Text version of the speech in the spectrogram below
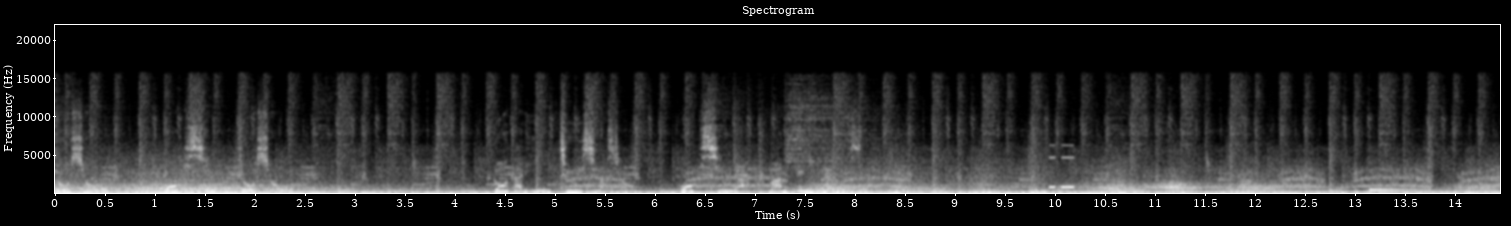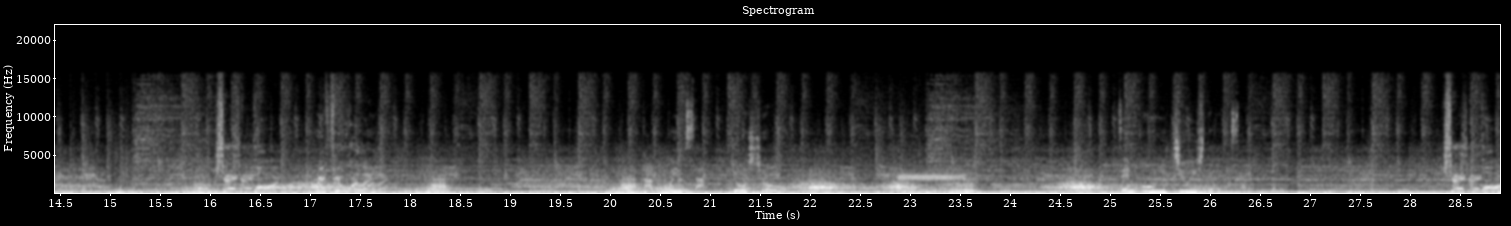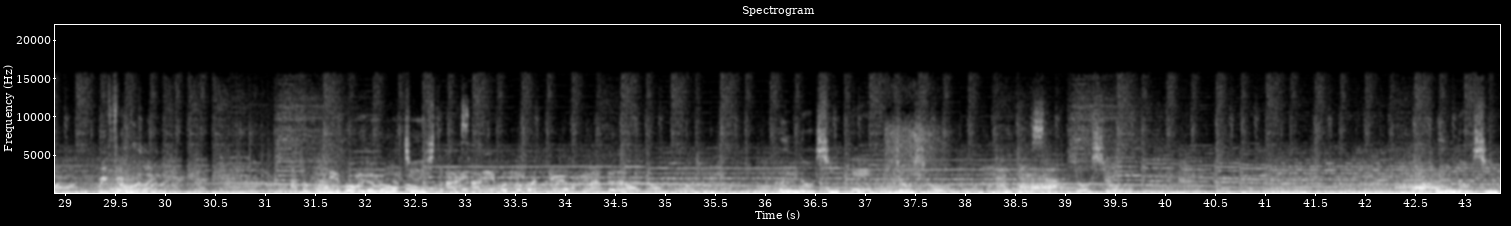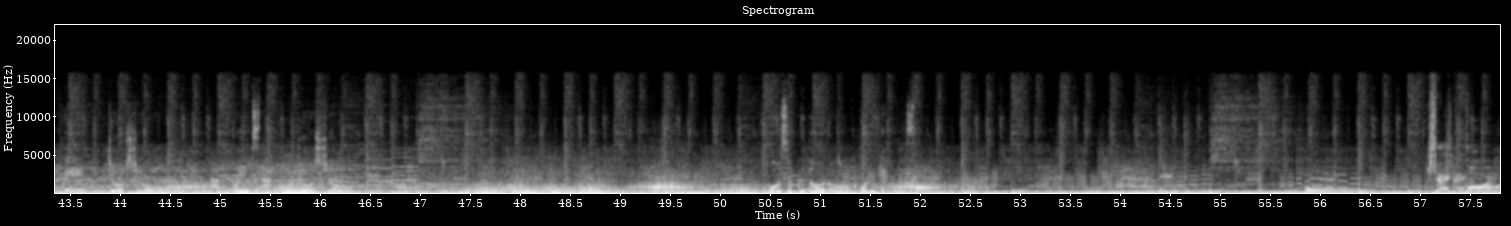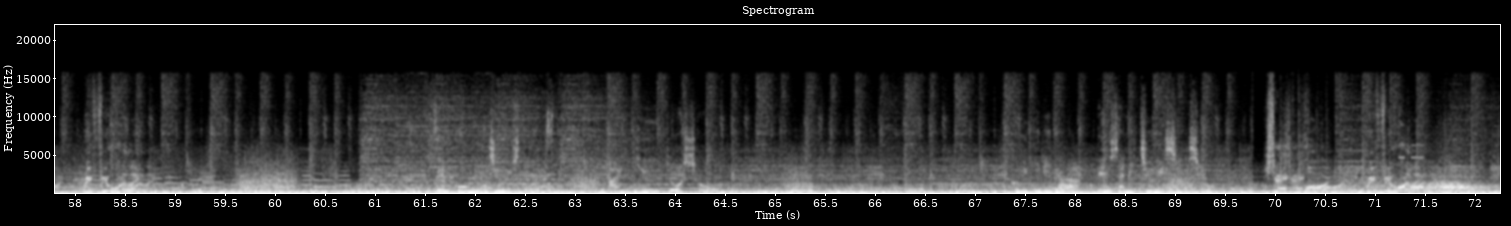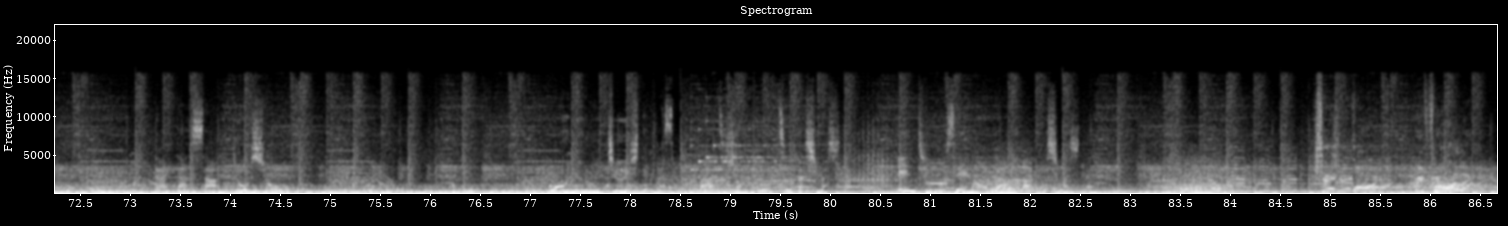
上昇。好奇心上昇。ロータリーに注意しましょう。好奇心が満点になりました。かっこよさ上昇前方に注意してください!パトカー合流に注意してください。運動神経上昇大胆さ上昇運動神経上昇。かっこよさ上昇前方に注意してください IQ 上昇踏切では電車に注意しましょう Checkpoint! Refueling! 大胆さ上昇合流に注意してくださいパーツショップを通過しましたエンジンの性能がアップしました Checkpoint! Refueling!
